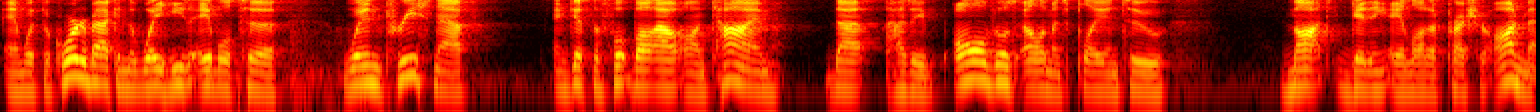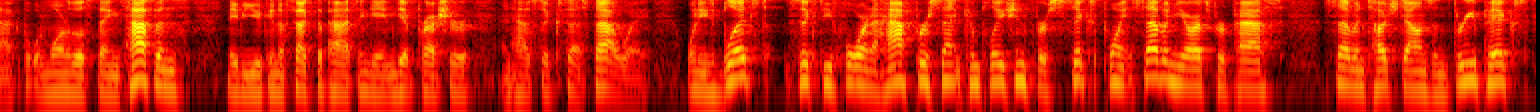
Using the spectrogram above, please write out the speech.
and with the quarterback and the way he's able to win pre snap and get the football out on time, that has a all of those elements play into not getting a lot of pressure on Mac. But when one of those things happens, maybe you can affect the passing game, get pressure, and have success that way. When he's blitzed, 64.5% completion for 6.7 yards per pass, seven touchdowns, and three picks.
